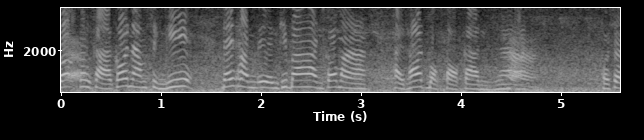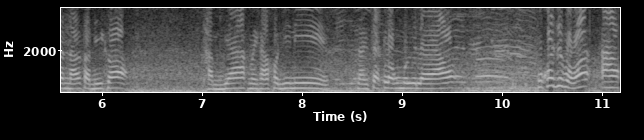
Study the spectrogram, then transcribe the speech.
ก็ค่ะครูสาก็นำสิ่งที่ได้ทำเองที่บ้านก็มาถ่ายทอดบอกต่อกันนะคะ ค่ะ เพราะฉะนั้นแล้วตอนนี้ก็ทำยากไหมคะคนที่นี่ หลังจากลงมือแล้วทุกคนจะบอกว่าอ้าว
